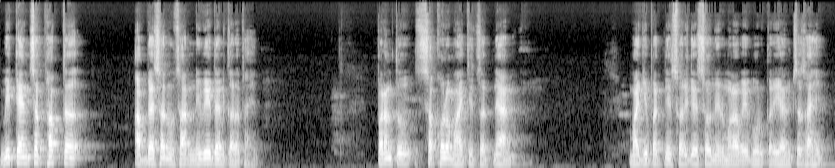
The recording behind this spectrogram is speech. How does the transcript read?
मी त्यांचं फक्त अभ्यासानुसार निवेदन करत आहे. परंतु सखोल माहितीचं ज्ञान माझी पत्नी स्वर्गीय सौ निर्मलाबाई बोरकर यांचंच आहे.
